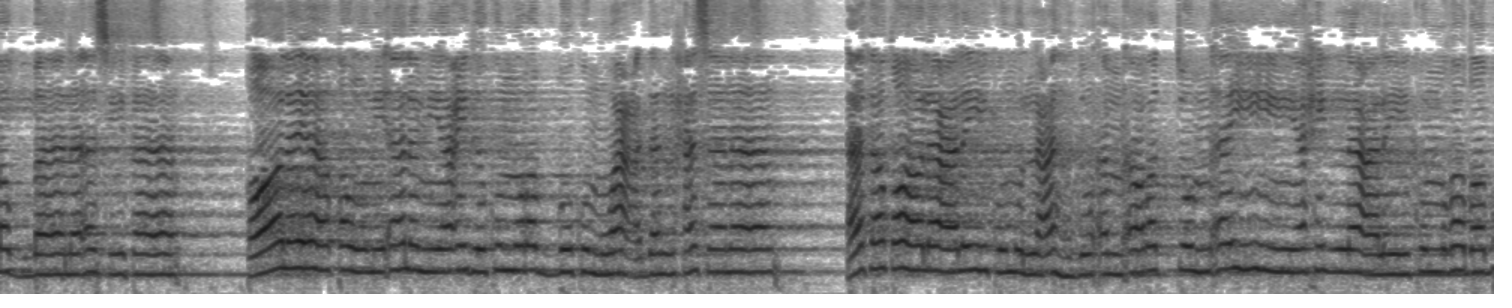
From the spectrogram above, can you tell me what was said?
غضبان أسفا قال يا قوم ألم يعدكم ربكم وعدا حسنا أفطال عليكم العهد أم أردتم أن يحل عليكم غضب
